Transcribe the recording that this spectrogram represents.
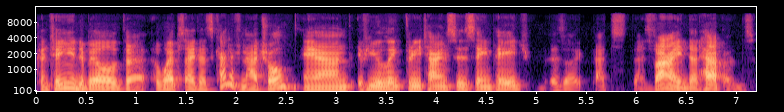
continue to build a, a website that's kind of natural. And if you link three times to the same page, like, that's, that's fine. That happens.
